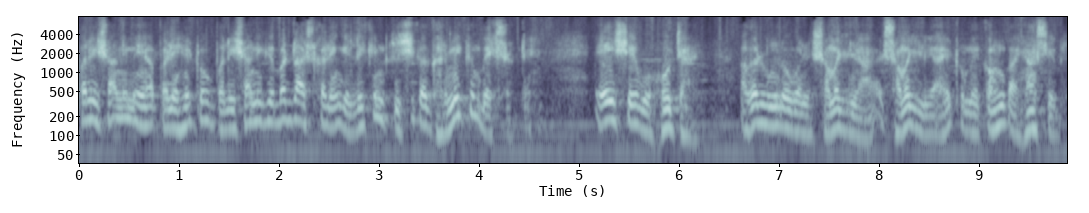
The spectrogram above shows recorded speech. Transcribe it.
परेशानी में यहाँ पड़े हैं तो परेशानी के बर्दाश्त करेंगे, लेकिन किसी का घर में क्यों बैठ सकते हैं? ऐसे वो हो। जाए अगर उन लोगों ने समझना, समझ लिया है तो मैं कहूँगा यहाँ से भी,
